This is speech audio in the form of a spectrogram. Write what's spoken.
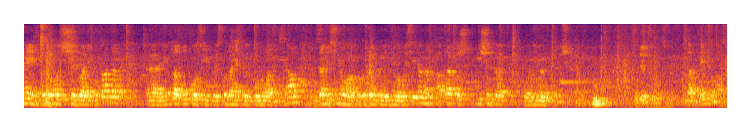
неї додалось ще два депутата. Е, Депутат Луковський при складанні своїх повноважень зняв. Замість нього Прокопенко Людмила Васильівна, а також Іщенка Володимир Вікторович. Це для інформації. Да, де інформація?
